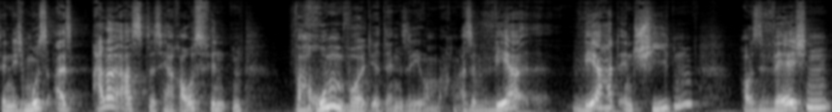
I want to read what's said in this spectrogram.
Denn ich muss als allererstes herausfinden, warum wollt ihr denn SEO machen? Also wer, wer hat entschieden, aus welchen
